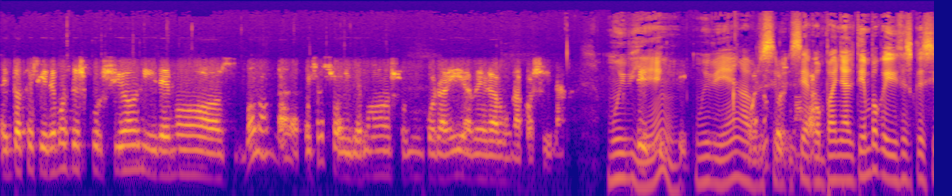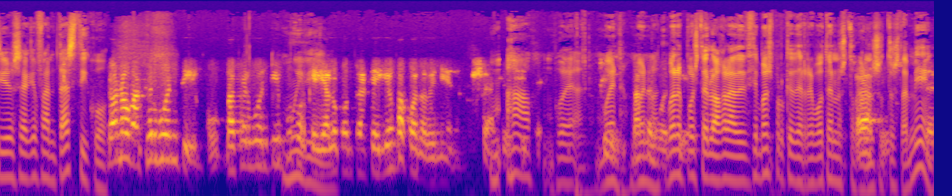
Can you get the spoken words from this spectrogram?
Entonces iremos de excursión, iremos, bueno, nada, pues eso, iremos por ahí a ver alguna cocina. Muy bien, muy bien. A ver si, pues acompaña el tiempo que dices que sí, o sea que fantástico. No, no, va a ser buen tiempo, va a ser buen tiempo porque ya lo contraté yo para cuando vinieran. ah, bueno, bueno, bueno, pues te lo agradecemos porque de rebote nos toca a nosotros también.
